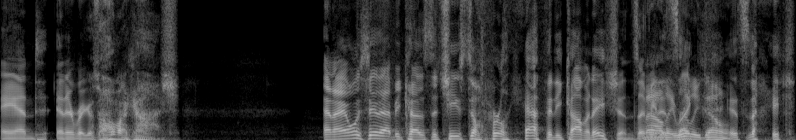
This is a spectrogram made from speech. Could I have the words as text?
and and everybody goes, "Oh my gosh." And I only say that because the Chiefs don't really have any combinations. I No, mean, they it's really don't. It's like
